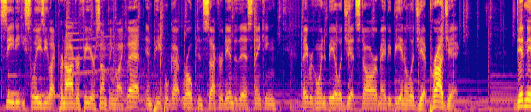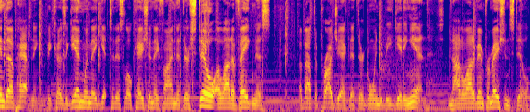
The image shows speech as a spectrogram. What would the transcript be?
seedy, sleazy like pornography or something like that, and people got roped and suckered into this thinking they were going to be a legit star, maybe be in a legit project. Didn't end up happening because, again, when they get to this location, they find that there's still a lot of vagueness about the project that they're going to be getting in. Not a lot of information still.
